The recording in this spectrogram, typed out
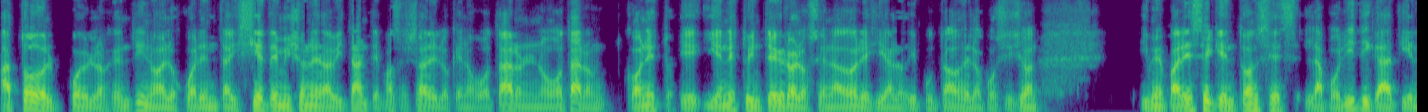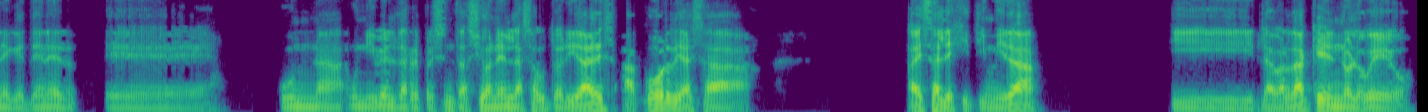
a todo el pueblo argentino, a los 47 millones de habitantes, más allá de lo que nos votaron y no votaron. Con esto, y, en esto integro a los senadores y a los diputados de la oposición. Y me parece que entonces la política tiene que tener eh, un nivel de representación en las autoridades acorde a esa, a esa legitimidad. Y la verdad que no lo veo.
